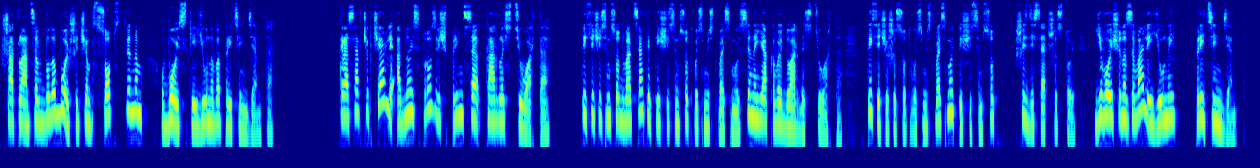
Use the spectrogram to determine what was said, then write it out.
шотландцев было больше, чем в собственном войске юного претендента. Красавчик Чарли — одно из прозвищ принца Карла Стюарта, 1720-1788, сына Якова Эдуарда Стюарта, 1688-1766. Его еще называли «юный претендент».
